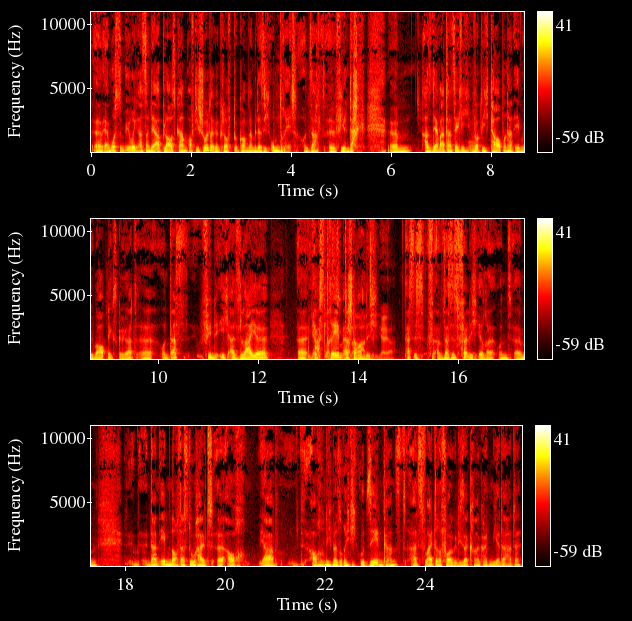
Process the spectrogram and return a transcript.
Äh, er musste im Übrigen, als dann der Applaus kam, auf die Schulter geklopft bekommen, damit er sich umdreht und sagt, äh, vielen Dank. Ähm, also der war tatsächlich wirklich taub und hat eben überhaupt nichts gehört. Äh, und das finde ich als Laie äh, ja, extrem erstaunlich. Ja, ja. Das ist das ist völlig irre und ähm, dann eben noch, dass du halt äh, auch ja auch nicht mehr so richtig gut sehen kannst als weitere Folge dieser Krankheiten, die er da hatte.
